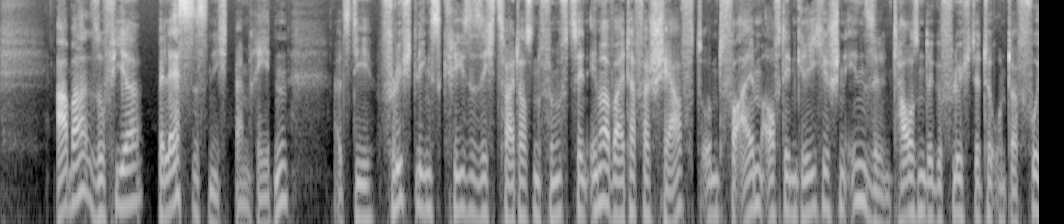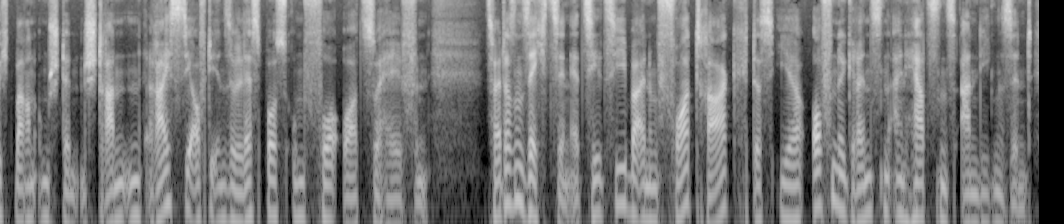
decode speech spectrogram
Aber Sophia belässt es nicht beim Reden. Als die Flüchtlingskrise sich 2015 immer weiter verschärft und vor allem auf den griechischen Inseln tausende Geflüchtete unter furchtbaren Umständen stranden, reist sie auf die Insel Lesbos, um vor Ort zu helfen. 2016 erzählt sie bei einem Vortrag, dass ihr offene Grenzen ein Herzensanliegen sind.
